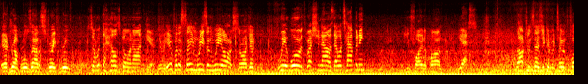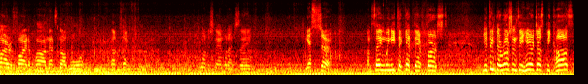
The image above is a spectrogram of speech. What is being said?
Airdrop rules out a straight route. So what the hell's going on here? They're here for the same reason we are, Sergeant. We at war with Russia now? Is that what's happening? You fired upon. Yes. Doctrine says you can return fire if fired upon. That's not war. Not technically. You understand what I'm saying? Yes, sir. I'm saying we need to get there first. You think the Russians are here just because?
